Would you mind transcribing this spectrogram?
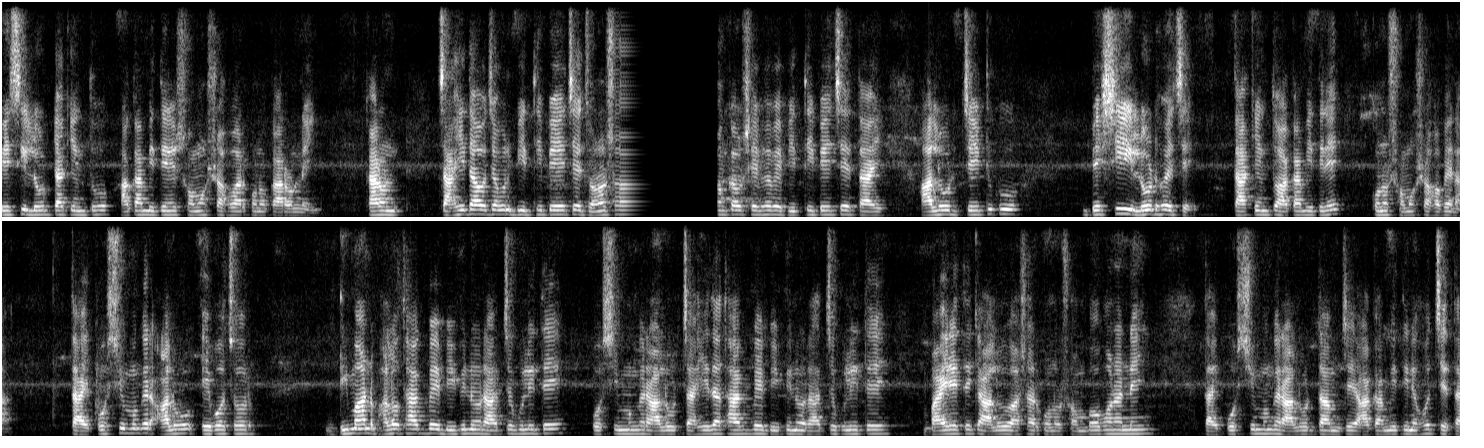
বেশি লোডটা কিন্তু আগামী দিনে সমস্যা হওয়ার কোনো কারণ নেই। কারণ চাহিদাও যেমন বৃদ্ধি পেয়েছে, জনসংখ্যাও সেইভাবে বৃদ্ধি পেয়েছে, তাই আলুর যেটুকু বেশি লোড হয়েছে, তা কিন্তু আগামী দিনে কোনো সমস্যা হবে না। তাই পশ্চিমবঙ্গের আলু এবছর ডিমান্ড ভালো থাকবে বিভিন্ন রাজ্যগুলিতে, পশ্চিমবঙ্গের আলুর চাহিদা থাকবে বিভিন্ন রাজ্যগুলিতে, বাইরে থেকে আলু আসার কোনো সম্ভাবনা নেই। তাই পশ্চিমবঙ্গের আলুর দাম যে আগামী দিনে হচ্ছে তা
